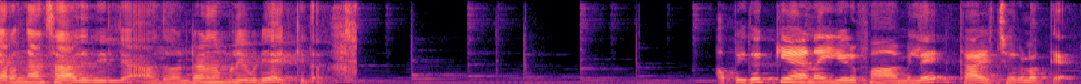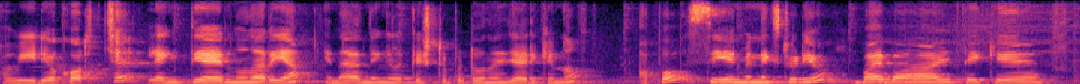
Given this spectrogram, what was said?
ഇറങ്ങാൻ സാധ്യതയില്ല. അതുകൊണ്ടാണ് നമ്മൾ ഇവിടെ ആക്കിയത്. അപ്പോൾ ഇതൊക്കെയാണ് ഈ ഒരു ഫാമിലെ കാഴ്ചകളൊക്കെ. അപ്പോൾ വീഡിയോ കുറച്ച് ലെങ്തി ആയിരുന്നു എന്നറിയാം. എന്നാലും നിങ്ങൾക്ക് ഇഷ്ടപ്പെട്ടു എന്ന് വിചാരിക്കുന്നു. അപ്പോൾ see in my next video bye bye take care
